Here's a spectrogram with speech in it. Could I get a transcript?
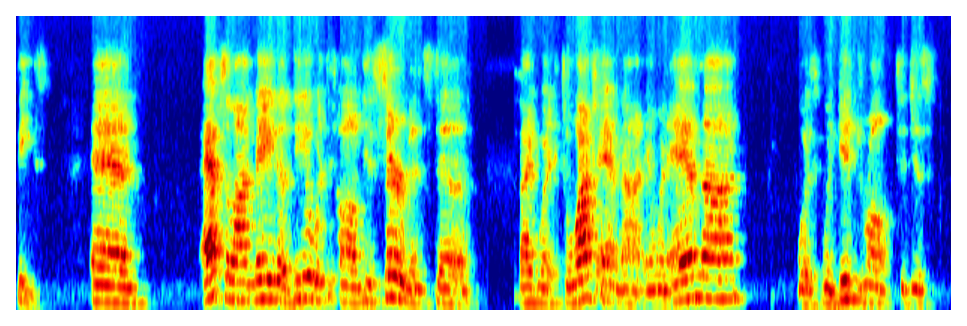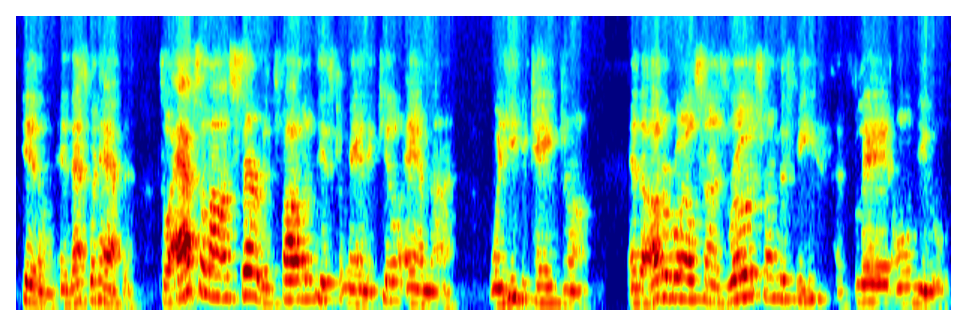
feast." And Absalom made a deal with um, his servants to like when, to watch Amnon, and when Amnon was would get drunk to just hit him, and that's what happened. So Absalom's servants followed his command and killed Amnon when he became drunk. And the other royal sons rose from the feast and fled on mules.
